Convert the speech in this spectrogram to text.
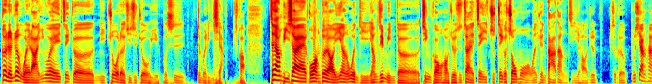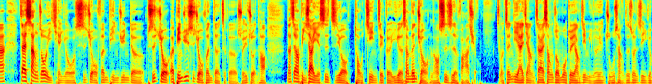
个人认为啦，因为这个你做了其实就也不是那么理想。好，这场比赛国王队哦一样的问题，杨金敏的进攻哈就是在这一这个周末完全大宕机哈就。这个不像他在上周以前有十九分平均的十九呃平均十九分的这个水准哈，那这场比赛也是只有投进这个一个三分球，然后四次的罚球。我整体来讲，在上周末对杨敬敏而言，主场这算是一个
